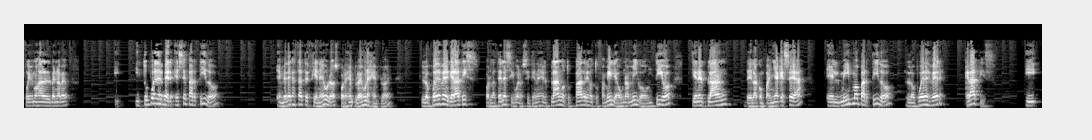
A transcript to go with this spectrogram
fuimos al Bernabéu y, y tú puedes ver ese partido en vez de gastarte 100 euros, por ejemplo, es un ejemplo, ¿eh? Lo puedes ver gratis por la tele si, bueno, si tienes el plan o tus padres o tu familia o un amigo o un tío tiene el plan de la compañía que sea, el mismo partido lo puedes ver gratis. ¿Y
